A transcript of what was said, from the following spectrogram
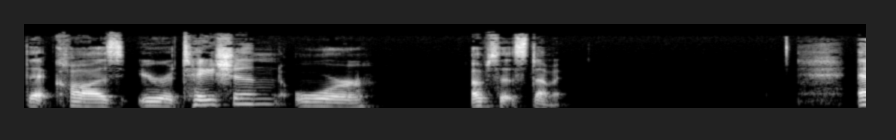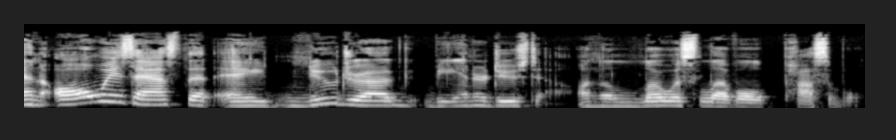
that cause irritation or upset stomach. And always ask that a new drug be introduced on the lowest level possible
